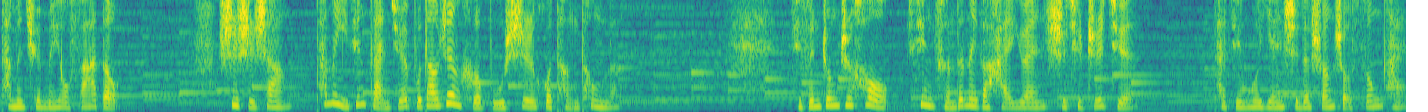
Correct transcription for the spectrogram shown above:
他们却没有发抖。事实上，他们已经感觉不到任何不适或疼痛了。几分钟之后，幸存的那个海员失去知觉，他紧握岩石的双手松开，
